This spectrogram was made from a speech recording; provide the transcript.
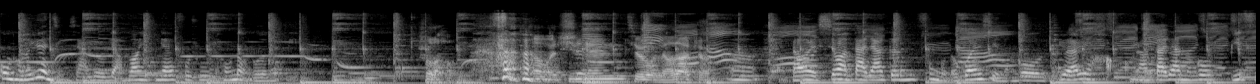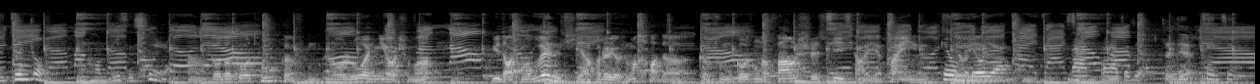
共同的愿景下，就是两方应该付出同等多的努力。说得好，那我今天就聊到这儿。嗯，然后也希望大家跟父母的关系能够越来越好，让大家能够彼此尊重，然后彼此信任。嗯，多多沟通跟父母。然后，如果你有什么遇到什么问题啊，或者有什么好的跟父母沟通的方式技巧，也欢迎给我们留言。那大家再见。再见。再见。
